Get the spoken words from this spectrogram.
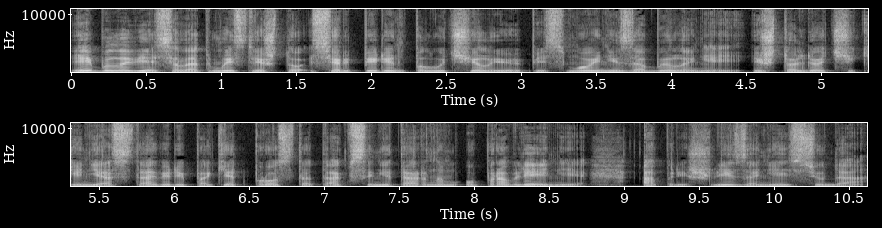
Ей было весело от мысли, что Серпирин получил ее письмо и не забыл о ней, и что летчики не оставили пакет просто так в санитарном управлении, а пришли за ней сюда.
